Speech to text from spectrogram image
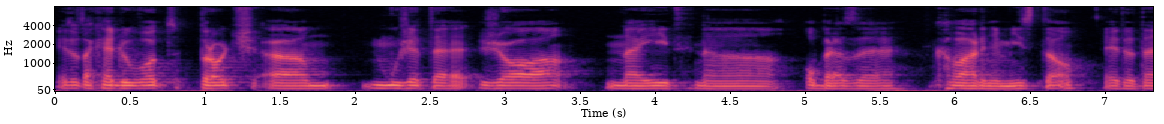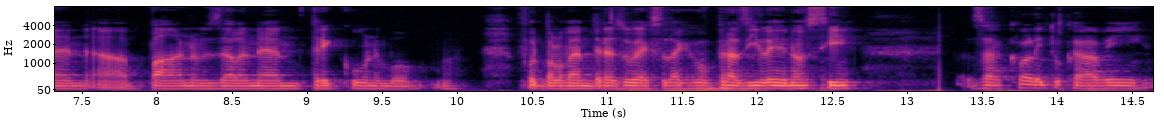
Je to také důvod, proč um, můžete Joa najít na obraze kavárně místo. Je to ten pán v zeleném triku nebo fotbalovém drezu, jak se tak v Brazílii nosí. Za kvalitu kávy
